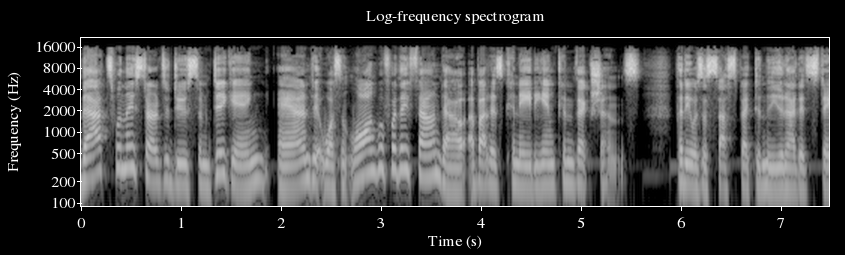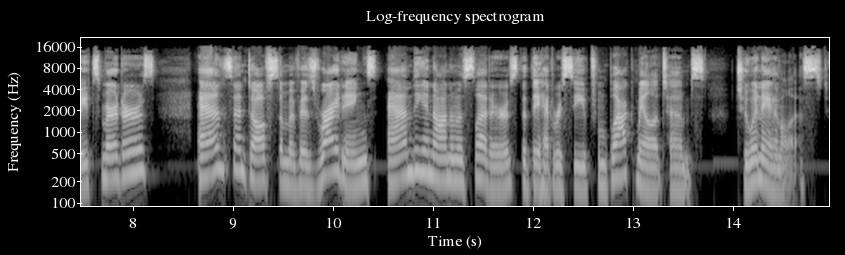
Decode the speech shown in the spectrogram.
That's when they started to do some digging, and it wasn't long before they found out about his Canadian convictions, that he was a suspect in the United States murders, and sent off some of his writings and the anonymous letters that they had received from blackmail attempts to an analyst.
